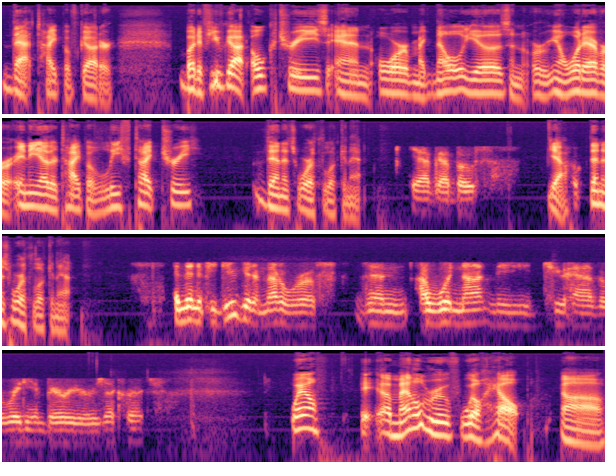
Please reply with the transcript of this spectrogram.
that type of gutter. But if you've got oak trees and or magnolias and or you know whatever any other type of leaf type tree, then it's worth looking at. Yeah, I've got both. Yeah, then it's worth looking at. And then if you do get a metal roof, then I would not need to have a radiant barrier. Is that correct? Well, a metal roof will help uh,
